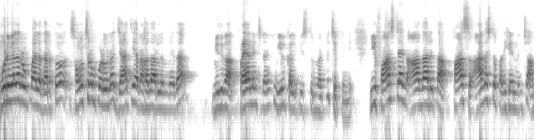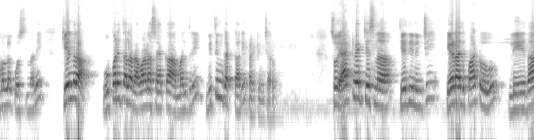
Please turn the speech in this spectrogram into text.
మూడు వేల రూపాయల ధరతో సంవత్సరం పొడవునా జాతీయ రహదారుల మీద మీదుగా ప్రయాణించడానికి వీలు కల్పిస్తున్నట్లు చెప్పింది. ఈ ఫాస్టాగ్ ఆధారిత పాస్ ఆగస్టు పదిహేను నుంచి అమల్లోకి వస్తుందని కేంద్ర ఉపరితల రవాణా శాఖ మంత్రి నితిన్ గడ్కరీ ప్రకటించారు. సో యాక్టివేట్ చేసిన తేదీ నుంచి ఏడాది పాటు లేదా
